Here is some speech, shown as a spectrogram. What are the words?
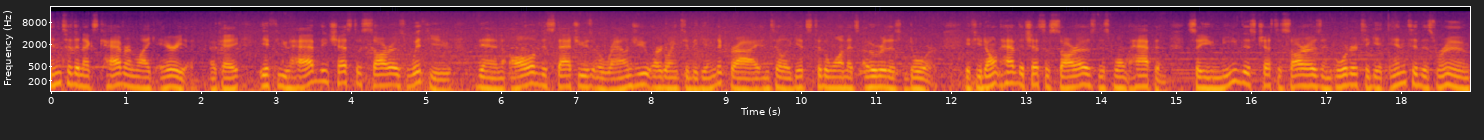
into the next cavern-like area, okay? If you have the chest of sorrows with you, then all of the statues around you are going to begin to cry until it gets to the one that's over this door. If you don't have the chest of sorrows, this won't happen. So you need this chest of sorrows in order to get into this room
